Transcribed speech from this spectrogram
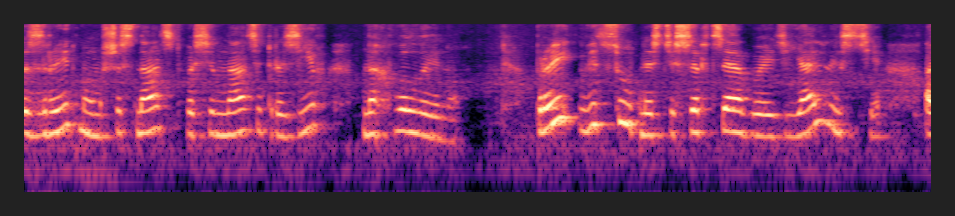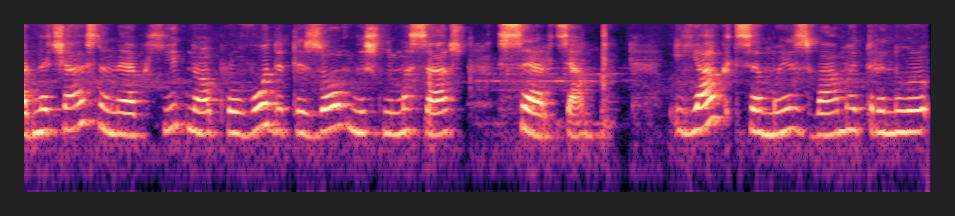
з ритмом 16-18 разів на хвилину. При відсутності серцевої діяльності одночасно необхідно проводити зовнішній масаж серця. Як це ми з вами трену...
